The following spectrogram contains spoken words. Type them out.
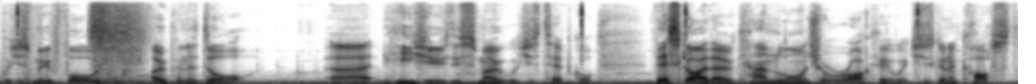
we just move forward, open the door. Uh, he's used his smoke, which is typical. This guy, though, can launch a rocket, which is going to cost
